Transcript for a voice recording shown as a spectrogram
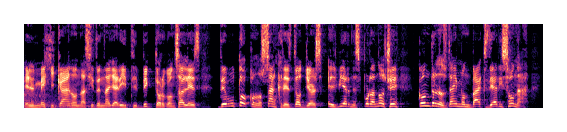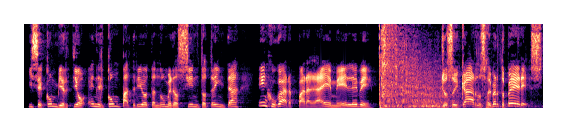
El mexicano nacido en Nayarit, Víctor González, debutó con Los Ángeles Dodgers el viernes por la noche contra los Diamondbacks de Arizona y se convirtió en el compatriota número 130 en jugar para la MLB. Yo soy Carlos Alberto Pérez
